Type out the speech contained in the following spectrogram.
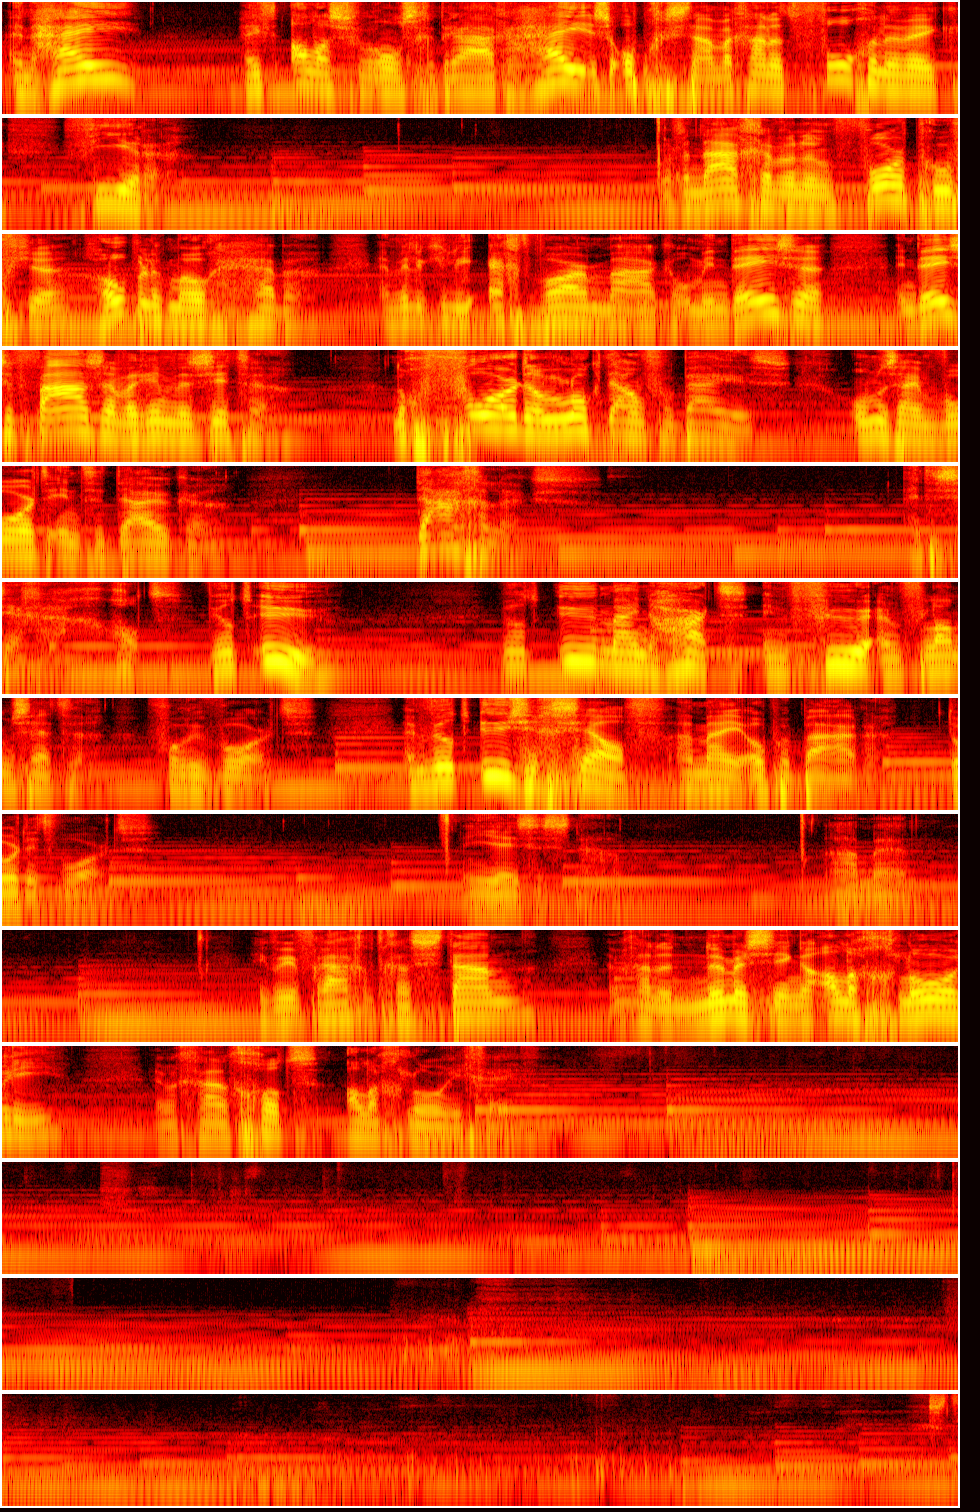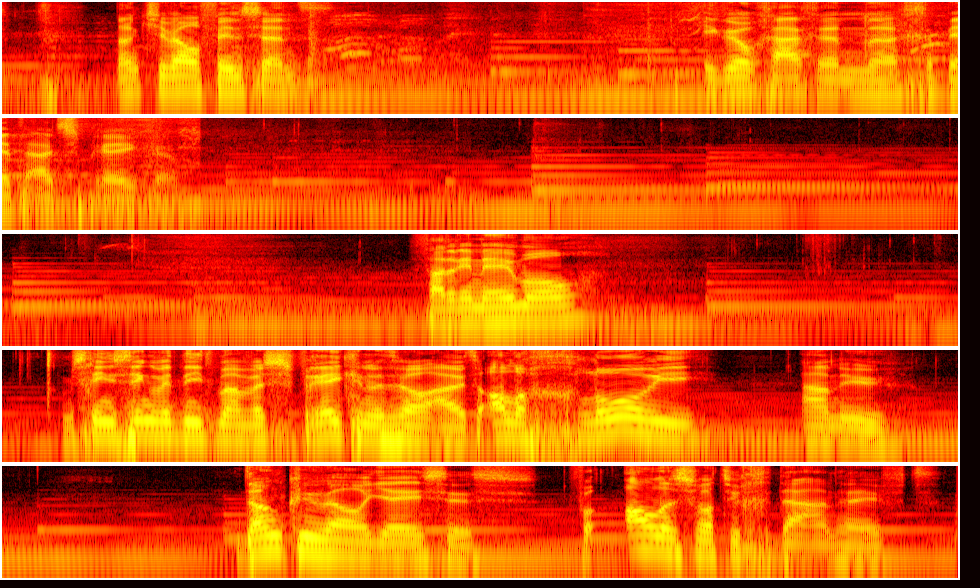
En Hij heeft alles voor ons gedragen. Hij is opgestaan. We gaan het volgende week vieren. En vandaag hebben we een voorproefje hopelijk mogen hebben. En wil ik jullie echt warm maken om in deze, in deze fase waarin we zitten, nog voor de lockdown voorbij is, om zijn woord in te duiken. Dagelijks. En te zeggen, God, wilt u, wilt u mijn hart in vuur en vlam zetten voor uw woord? En wilt u zichzelf aan mij openbaren door dit woord? In Jezus' naam. Amen. Ik wil je vragen om te gaan staan. We gaan een nummer zingen, alle glorie. En we gaan God alle glorie geven. Dankjewel, Vincent. Ik wil graag een uh, gebed uitspreken. Vader in de hemel, misschien zingen we het niet, maar we spreken het wel uit. Alle glorie aan u. Dank u wel, Jezus, voor alles wat u gedaan heeft.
